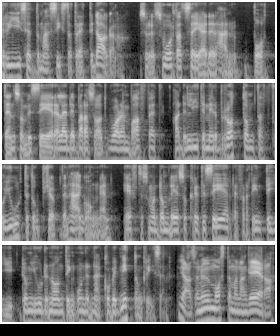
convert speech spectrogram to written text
priset de här sista 30 dagarna. Så det är svårt att säga är det här botten som vi ser eller är det bara så att Warren Buffett hade lite mer bråttom att få gjort ett uppköp den här gången eftersom de blev så kritiserade för att inte de gjorde någonting under den här covid-19-krisen. Ja, så nu måste man agera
